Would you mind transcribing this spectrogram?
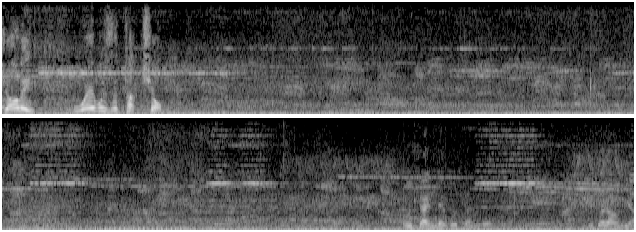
Jolly, where was the tuck shop? Go stand there, go stand there. Look around here.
